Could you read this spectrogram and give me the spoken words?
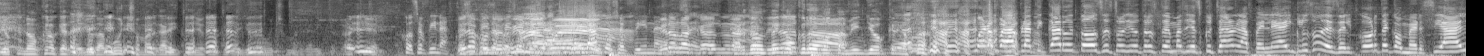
Yo que- no creo que le ayuda mucho, Margarita. Yo creo que le ayuda mucho, Margarita. ¿A quién? Josefina. Era Josefina, Josefina, güey. Era Josefina. Era la, Josefina. la Perdón, vengo crudo también yo creo. Bueno, para platicar de todos estos y otros temas, ya escucharon la pelea, incluso desde el corte comercial,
